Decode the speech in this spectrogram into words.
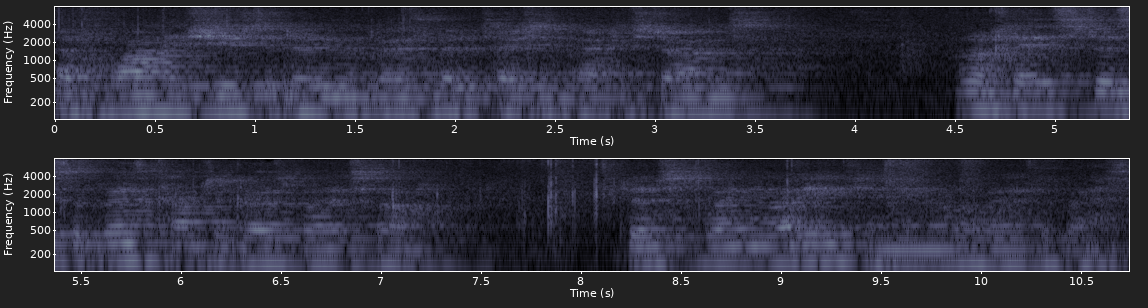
of one is used to doing the breath meditation practice jhanas? Look, it's just the breath comes and goes by itself. Just when you are eating, you're not aware of the breath.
